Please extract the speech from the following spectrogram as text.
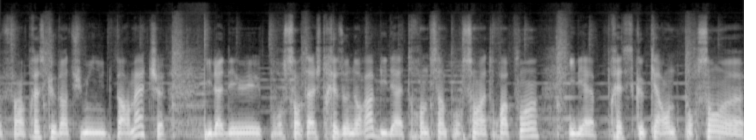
enfin, presque 28 minutes par match. Il a des pourcentages très honorables. Il est à 35% à 3 points. Il est à presque 40% euh,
